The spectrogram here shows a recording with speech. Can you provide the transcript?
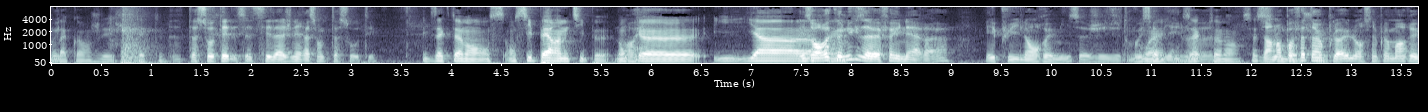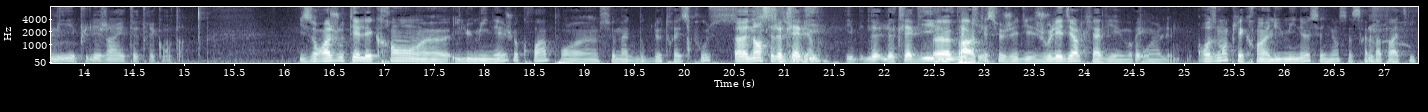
Oui. d'accord. j'ai peut-être. Sauté, c'est c'est la génération que tu as sauté. Exactement. On, s'y perd un petit peu. Donc, Ouais. euh, il y a. Ils ont un- reconnu qu'ils avaient fait une erreur et puis ils l'ont remis. ça, J'ai trouvé ça bien. Exactement. Ça, Ils n'en ont pas fait un plat, ils l'ont simplement remis et puis les gens étaient très contents. Ils ont rajouté l'écran euh, illuminé, je crois, pour euh, ce MacBook de 13 pouces. Euh, non, c'est le clavier. Le, le clavier illuminé qu'est-ce que j'ai dit? Je voulais dire le clavier. moi, Oui. pour- Heureusement que l'écran est lumineux, sinon ça serait pas pratique.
